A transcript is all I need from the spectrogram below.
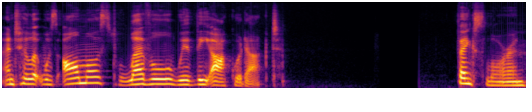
until it was almost level with the aqueduct. Thanks, Lauren.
